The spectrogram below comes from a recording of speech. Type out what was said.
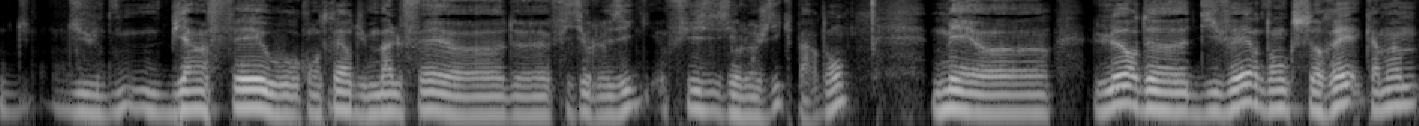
du, du bienfait ou au contraire du malfait euh, de physiologique, physiologique, pardon. Mais l'heure d'hiver donc serait quand même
